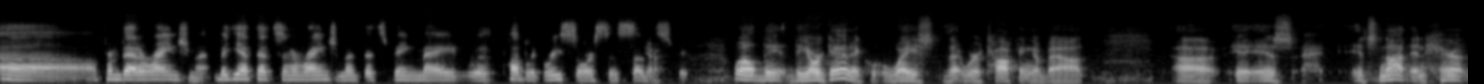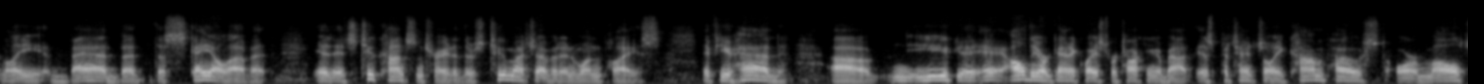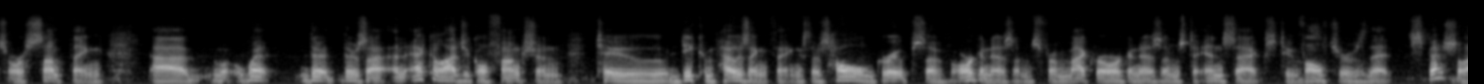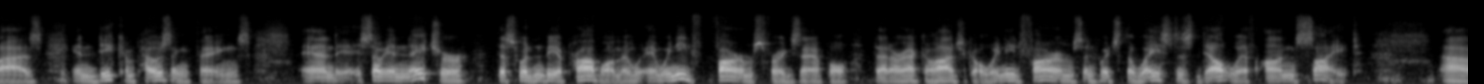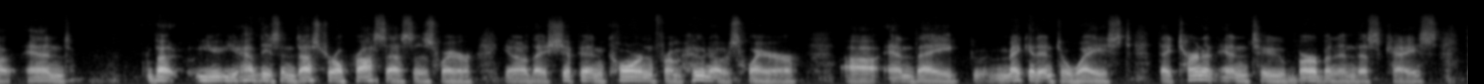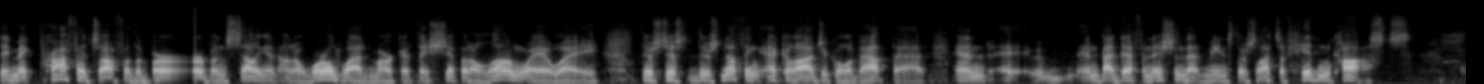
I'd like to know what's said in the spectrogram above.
uh, from that arrangement. But yet, that's an arrangement that's being made with public resources, so yeah. to speak. Well, the the organic waste that we're talking about uh, is it's not inherently bad, but the scale of it, it, it's too concentrated. There's too much of it in one place. If you had uh, you, eh, all the organic waste we're talking about is potentially compost or mulch or something. Uh, when there, there's a, an ecological function to decomposing things. There's whole groups of organisms from microorganisms to insects to vultures that specialize in decomposing things. And eh, so in nature, this wouldn't be a problem. And, and we need farms, for example, that are ecological. We need farms in which the waste is dealt with on site. Uh, and but you, you have these industrial processes where you know they ship in corn from who knows where uh, and they make it into waste. They turn it into bourbon in this case. They make profits off of the bourbon, selling it on a worldwide market. They ship it a long way away. There's just there's nothing ecological about that, and eh, and by definition that means there's lots of hidden costs.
